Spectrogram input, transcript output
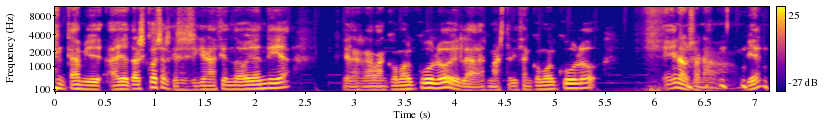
En cambio, hay otras cosas que se siguen haciendo hoy en día que las graban como el culo y las masterizan como el culo y no suenan bien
